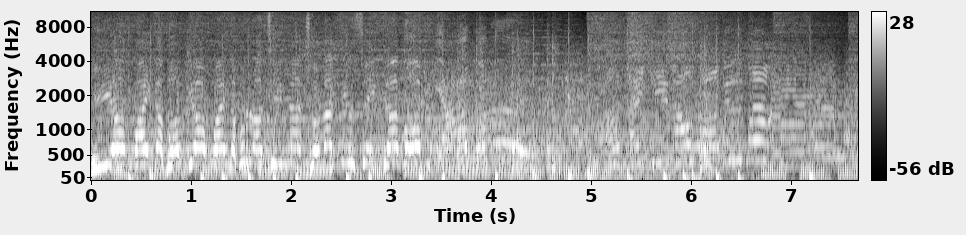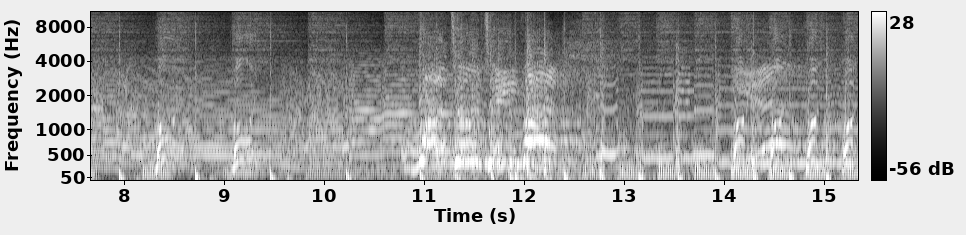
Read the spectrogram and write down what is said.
โยกไปกับผมโยกไปกับพวกเราทีมงานโชว์นัทมิวสิกครับผมยาวไปเอาใจขี้เมาต่อดื้อมากเฮ้ยเฮ้ย one two three four เฮ้ยเฮ้ยเฮ้ยเฮ้ย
